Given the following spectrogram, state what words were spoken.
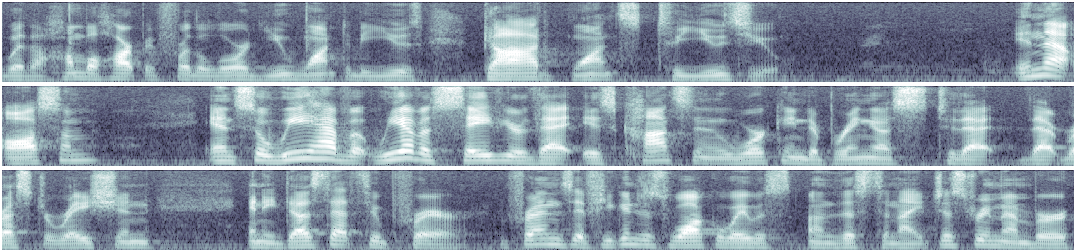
with a humble heart before the Lord. You want to be used. God wants to use you. Isn't that awesome? And so we have a, we have a Savior that is constantly working to bring us to that, that restoration, and He does that through prayer. Friends, if you can just walk away with on this tonight, just remember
